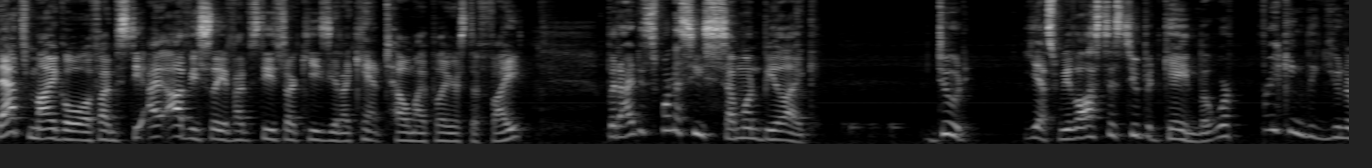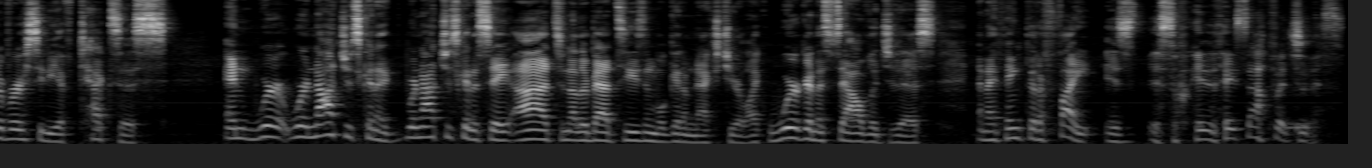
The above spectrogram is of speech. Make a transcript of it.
that's my goal. If I'm Steve, I, obviously if I'm Steve Sarkisian, I can't tell my players to fight, but I just want to see someone be like, dude, yes, we lost a stupid game, but we're freaking the University of Texas, and we're we're not just gonna we're not just gonna say ah it's another bad season, we'll get them next year. Like we're gonna salvage this, and I think that a fight is is the way that they salvage this.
